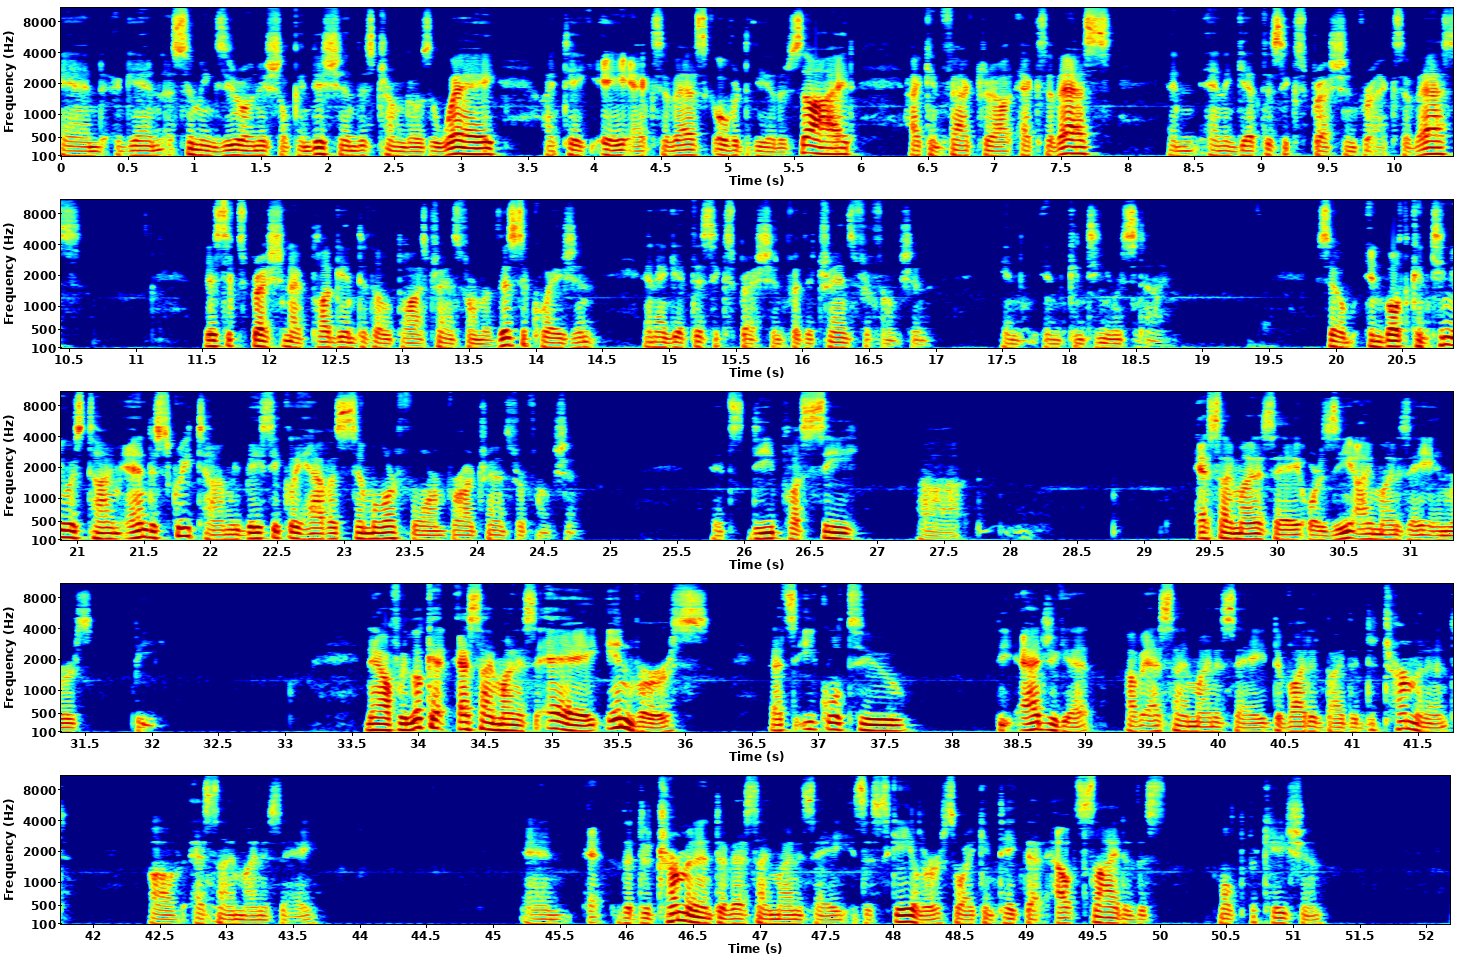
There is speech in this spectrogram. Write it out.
And again, assuming zero initial condition, this term goes away. I take ax of s over to the other side. I can factor out x of s and, and get this expression for x of s. This expression I plug into the Laplace transform of this equation, and I get this expression for the transfer function in, in continuous time. So in both continuous time and discrete time, we basically have a similar form for our transfer function. It's d plus c uh, si minus a or zi minus a inverse b. Now if we look at si minus a inverse, that's equal to the adjugate of Si minus A divided by the determinant of Si minus A. And eh, the determinant of Si minus A is a scalar, so I can take that outside of this multiplication.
